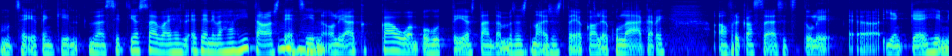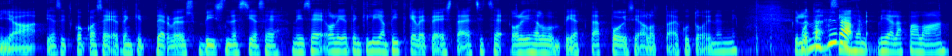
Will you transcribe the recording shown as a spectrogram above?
mutta se jotenkin myös sit jossain vaiheessa eteni vähän hitaasti, mm-hmm. että siinä oli aika kauan puhuttiin jostain tämmöisestä naisesta, joka oli joku lääkäri Afrikassa ja sitten se tuli äh, Jenkkeihin ja, ja sitten koko se jotenkin terveysbisnes ja se, niin se oli jotenkin liian pitkäveteistä, että sitten se oli helpompi jättää pois ja aloittaa joku toinen, niin kyllä mutta mä hyvä, siihen vielä palaan.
